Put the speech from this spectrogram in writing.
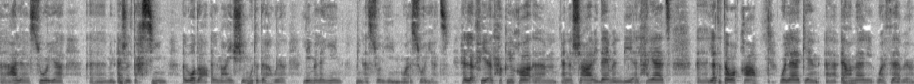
على سوريا آه، من أجل تحسين الوضع المعيشي المتدهور لملايين من السوريين والسوريات. هلأ في الحقيقة أن شعاري دائما بالحياة آه، لا تتوقع ولكن آه، اعمل وثابر.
